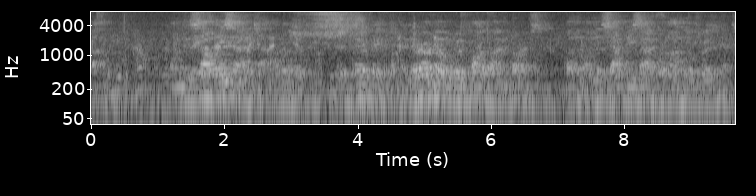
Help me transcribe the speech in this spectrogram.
Um, On the southeast side of town, where there's Fairfax Park, there are no good qualifying parks on the, on the southeast side for a lot of those residents.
